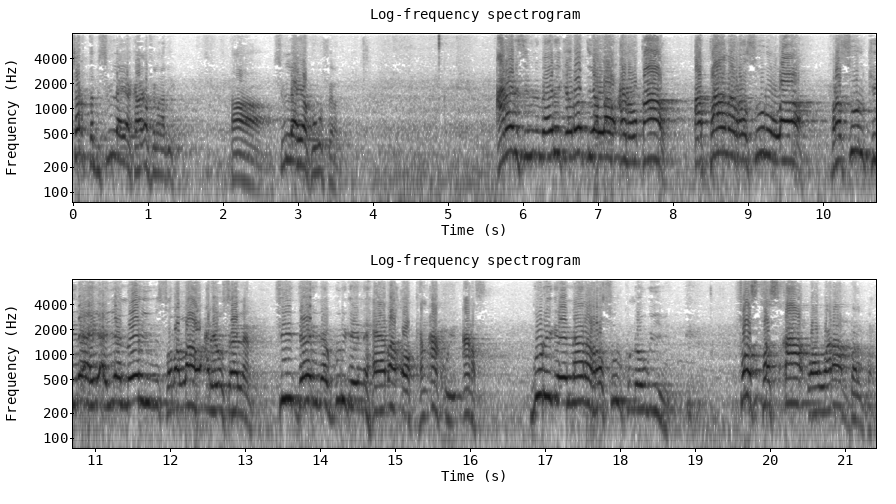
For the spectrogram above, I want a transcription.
sharta bismi illahi yaa kaaga filan adiga. Bismi illahi yaa kugu filan. Can anas ibni maaliki radia allahu canhu qaal ataana rasuulullah. Rasuulka ilaahay ayaa noo yimid sala allahu calayh wasalam fii daarinaa gurigeenna haadaa oo kan ah yidhi anas. Gurigeennaana rasuulku noogu yimid fastasqaa waa waraab dalbay.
